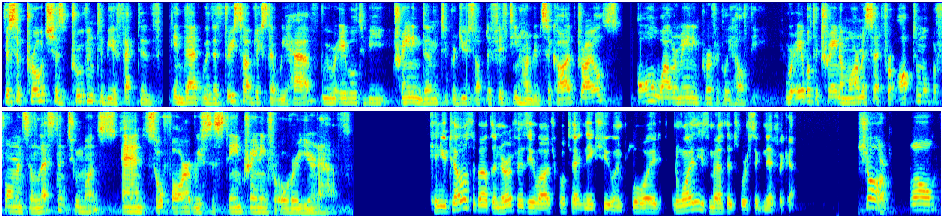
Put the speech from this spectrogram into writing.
This approach has proven to be effective in that with the three subjects that we have, we were able to be training them to produce up to 1500 saccade trials, all while remaining perfectly healthy. We're able to train a marmoset for optimal performance in less than two months, and so far we've sustained training for over a year and a half. Can you tell us about the neurophysiological techniques you employed and why these methods were significant? Sure. Well,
